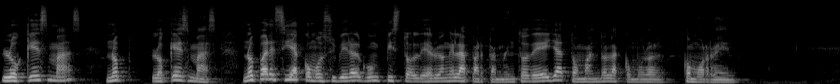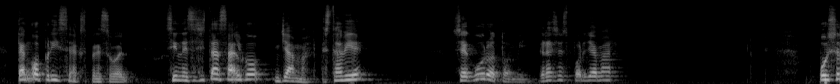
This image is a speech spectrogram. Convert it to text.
Lo que es más, no, lo que es más, no parecía como si hubiera algún pistolero en el apartamento de ella tomándola como, como rehén. Tengo prisa, expresó él. Si necesitas algo, llama. ¿Está bien? Seguro, Tommy. Gracias por llamar. Puso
